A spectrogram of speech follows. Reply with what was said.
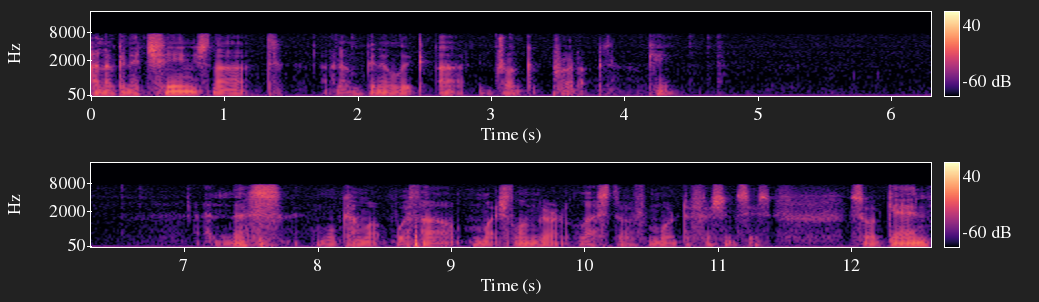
and I'm going to change that and I'm going to look at drug product. Okay. And this, we'll come up with a much longer list of more deficiencies. So again,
